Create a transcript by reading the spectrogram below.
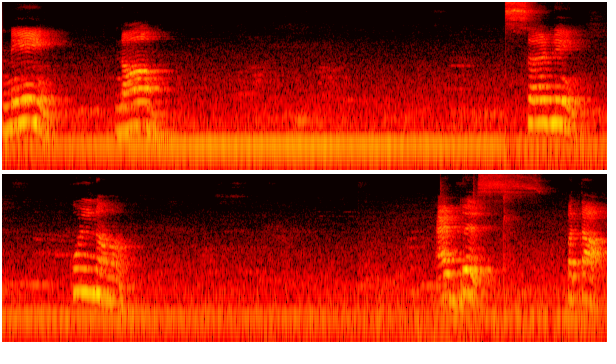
नेम नाम। सरनेम कुल नाम एड्रेस पता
